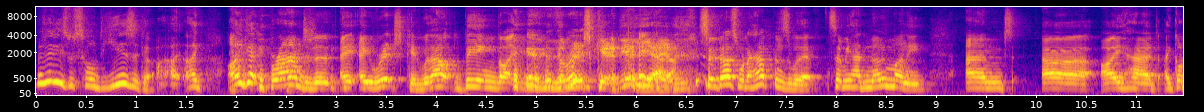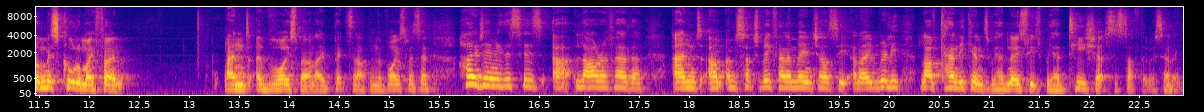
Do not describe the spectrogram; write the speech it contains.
McVitie's was sold years ago. I, I, like, I get branded a, a, a rich kid without being like the rich kid. Yeah, yeah, Yeah, yeah. So that's what happens with it. So we had no money, and uh, I had I got a missed call on my phone and a voicemail, and I picked it up, and the voicemail said, "Hi Jamie, this is uh, Lara Feather, and um, I'm such a big fan of Made in Chelsea, and I really love Candy Kittens. We had no sweets, we had T-shirts and stuff that we're selling.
